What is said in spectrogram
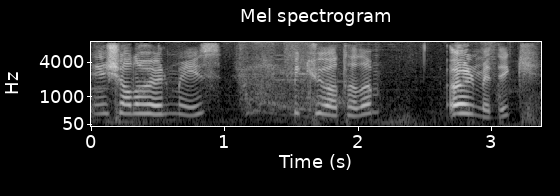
İnşallah ölmeyiz. Bir Q atalım. Ölmedik.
